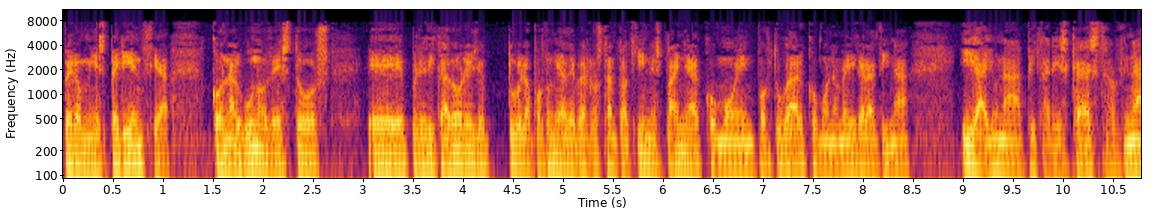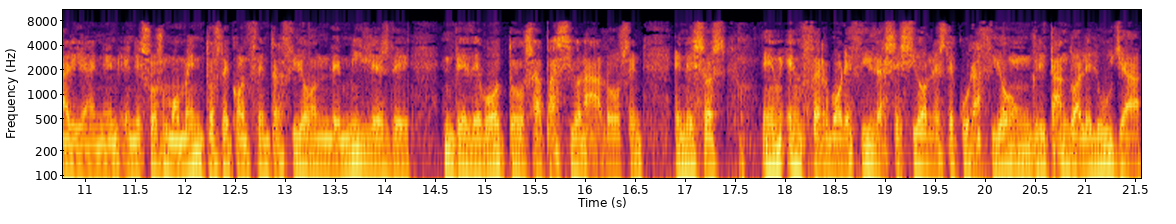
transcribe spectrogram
pero mi experiencia con alguno de estos eh, predicadores, yo tuve la oportunidad de verlos tanto aquí en España como en Portugal, como en América Latina, y hay una picaresca extraordinaria en, esos momentos de concentración de miles de, devotos apasionados, en, esas enfervorecidas sesiones de curación, gritando aleluya,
